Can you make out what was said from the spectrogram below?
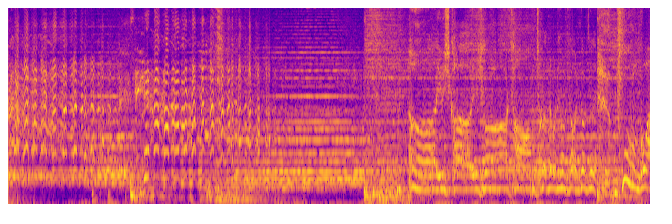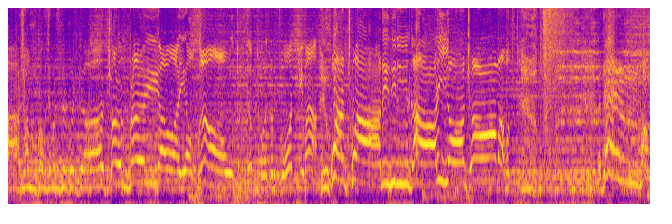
তো আবিষ্কার আবিষ্কার থাম চলো ফুম গোয়া সম কম যে করে করে চলো ব্রাই আও আও আও তপ করে করে পচি মা ওয়া ছোয়া দি দিল গাড়ি ও চামা দেম ভম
